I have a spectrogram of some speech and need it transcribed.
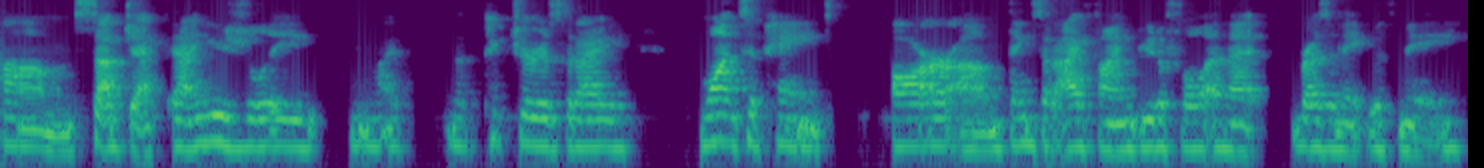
um, subject. And I usually, my the pictures that I want to paint are um, things that I find beautiful and that resonate with me.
